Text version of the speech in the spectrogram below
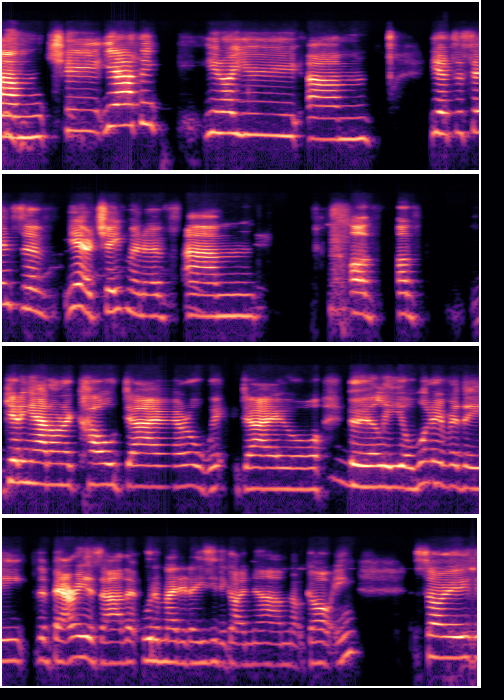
Um, she, yeah, I think you know you. Um, yeah, it's a sense of yeah achievement of um, of of getting out on a cold day or a wet day or mm. early or whatever the the barriers are that would have made it easy to go no nah, i'm not going. So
